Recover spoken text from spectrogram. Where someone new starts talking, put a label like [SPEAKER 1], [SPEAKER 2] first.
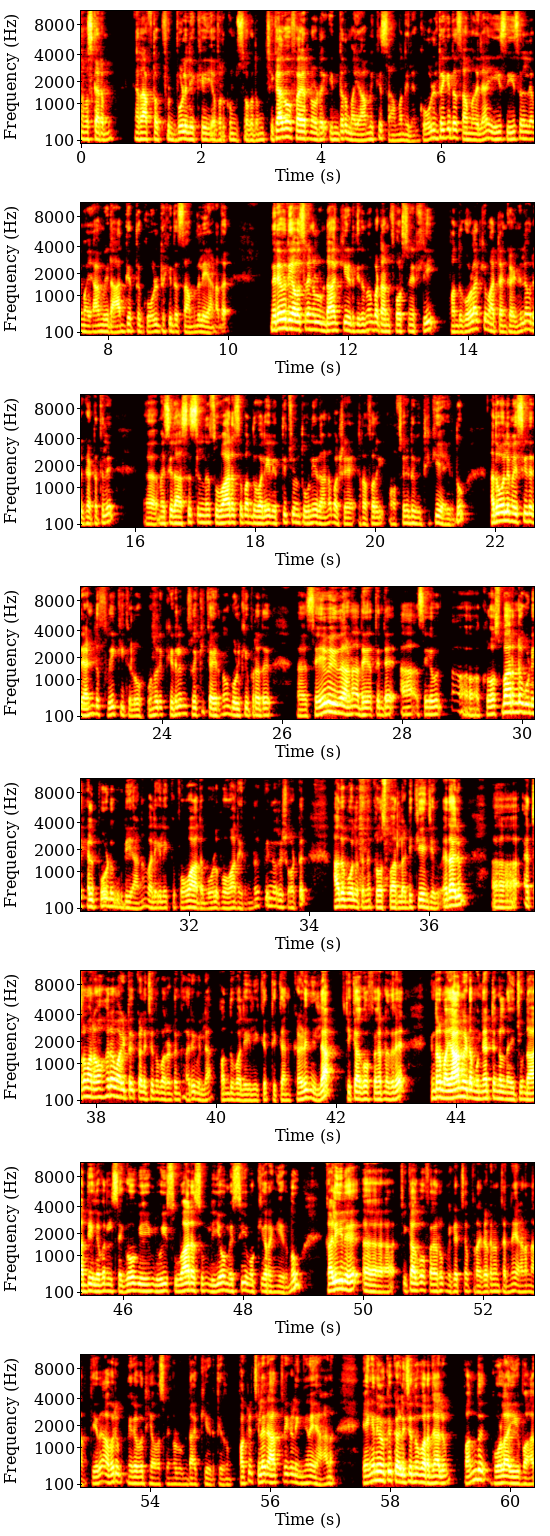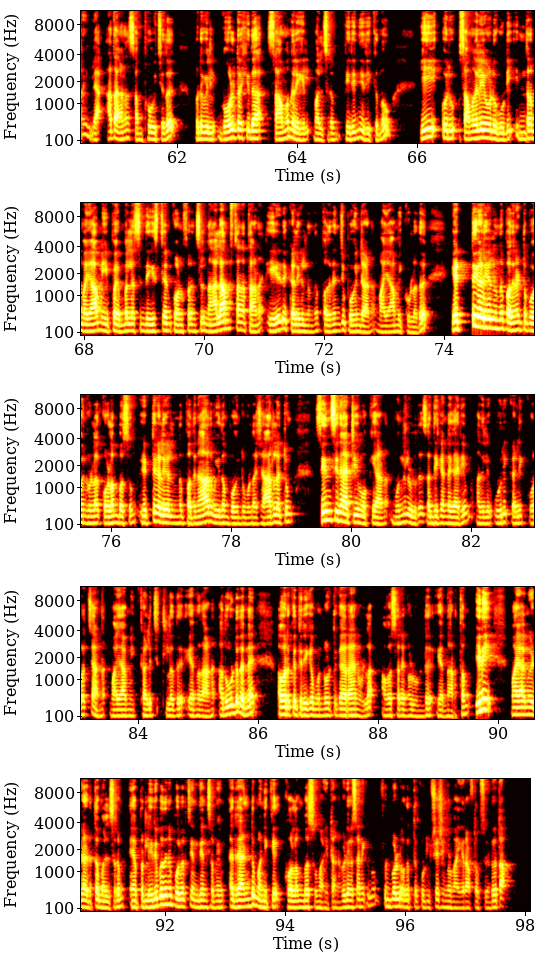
[SPEAKER 1] നമസ്കാരം. Raf talk ഫുട്ബോളിലേക്ക് എവർക്കും സ്വാഗതം. ചിക്കാഗോ ഫയറിനോട് ഇന്റർ മയാമിക്ക് സമനില. ഗോൾ രഹിത സമനില. ഈ സീസണിലെ മയാമിയുടെ ആദ്യത്തെ ഗോൾ രഹിത സമനിലയാണത്. നിരവധി അവസരങ്ങൾ ഉണ്ടാക്കിയെടുത്തിരുന്നു ബട്ട് അൺഫോർച്ചുനേറ്റ്ലി പന്ത് ഗോളാക്കി മാറ്റാൻ കഴിഞ്ഞില്ല. ഒരു ഘട്ടത്തിൽ മെസ്സിയുടെ അസിസ്റ്റിൽ നിന്ന് സുവാരസ് പന്ത് വലയിൽ എത്തിച്ചു എന്ന് തോന്നിയതാണ്. പക്ഷേ റഫറി ഓഫ് സൈഡ് വിധിക്കുകയായിരുന്നു. അതുപോലെ മെസ്സിയുടെ രണ്ട് ഫ്രീ കിക്കുകളോ ഒന്നൊരു കിടലും ഫ്രീ കിക്കായിരുന്നു. ഗോൾ കീപ്പർ അത് സേവ് ചെയ്തതാണ്. അദ്ദേഹത്തിന്റെ ആ സേവ് ക്രോസ് ബാറിന്റെ കൂടി ഹെൽപ്പോട് കൂടിയാണ് വലയിലേക്ക് പോവാതെ ബോൾ പോവാതെ ഇരുന്നത്. പിന്നെ ഒരു ഷോട്ട് അതുപോലെ തന്നെ ക്രോസ് ബാറിൽ അടിക്കുകയും ചെയ്തു. ഏതായാലും എത്ര മനോഹരമായിട്ട് കളിച്ചെന്ന് പറഞ്ഞിട്ടും കാര്യമില്ല. പന്ത് വലയിലേക്ക് എത്തിക്കാൻ കഴിഞ്ഞില്ല. ചിക്കാഗോ ഫെയറിനെതിരെ ഇന്റർ മയാമിയുടെ മുന്നേറ്റങ്ങൾ നയിച്ചുകൊണ്ട് ആദ്യ ഇലവനിൽ സെഗോവിയയും ലൂയിസ് സുവാരസും ലിയോ മെസ്സിയും ഒക്കെ ഇറങ്ങിയിരുന്നു. കളിയിൽ ചിക്കാഗോ ഫയറും മികച്ച പ്രകടനം തന്നെയാണ് നടത്തിയത്. അവരും നിരവധി അവസരങ്ങൾ ഉണ്ടാക്കിയെടുത്തിരുന്നു. പക്ഷേ ചില രാത്രികൾ ഇങ്ങനെയാണ്. എങ്ങനെയൊക്കെ കളിച്ചെന്ന് പറഞ്ഞാലും പന്ത് ഗോളായി മാറില്ല. അതാണ് സംഭവിച്ചത്. ഒടുവിൽ ഗോൾ രഹിത സമനിലയിൽ മത്സരം പിരിഞ്ഞിരിക്കുന്നു. ഈ ഒരു സമനിലയോടുകൂടി ഇന്റർ മയാമി ഇപ്പോൾ എം എൽ എസിന്റെ ഈസ്റ്റേൺ കോൺഫറൻസിൽ നാലാം സ്ഥാനത്താണ്. ഏഴ് കളികളിൽ നിന്ന് പതിനഞ്ച് പോയിന്റാണ് മയാമിക്കുള്ളത്. എട്ട് കളികളിൽ നിന്ന് പതിനെട്ട് പോയിന്റുള്ള കൊളംബസും എട്ട് കളികളിൽ നിന്ന് പതിനാറ് വീതം പോയിന്റുമുള്ള ഷാർലറ്റും സിൻസിനാറ്റിയും ഒക്കെയാണ് മുന്നിലുള്ളത്. ശ്രദ്ധിക്കേണ്ട കാര്യം അതിൽ ഒരു കളി കുറച്ചാണ് മയാമി കളിച്ചിട്ടുള്ളത് എന്നതാണ്. അതുകൊണ്ട് തന്നെ അവർക്ക് തിരികെ മുന്നോട്ട് കയറാനുള്ള അവസരങ്ങളുണ്ട് എന്നർത്ഥം. ഇനി മയാമിയുടെ അടുത്ത മത്സരം ഏപ്രിൽ ഇരുപതിന് പുലർച്ചെ ഇന്ത്യൻ സമയം രണ്ട് മണിക്ക് കൊളംബസുമായിട്ടാണ്. വീഡിയോ അവസാനിക്കുന്നു. ഫുട്ബോൾ ലോകത്തെ കൂടുതൽ വിശേഷങ്ങളുമായി റാഫ്റ്റോക്സ് വീണ്ടും എത്താം.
